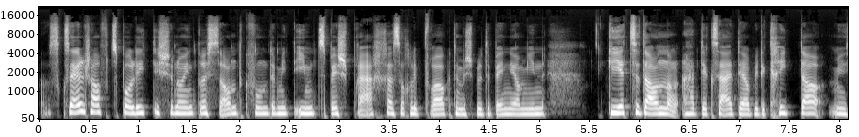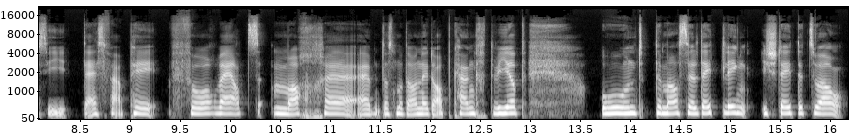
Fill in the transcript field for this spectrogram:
das Gesellschaftspolitische noch interessant gefunden, mit ihm zu besprechen. So ein bisschen die zum Beispiel der Benjamin Gietzendanner hat ja gesagt, ja, bei der Kita müsse die SVP vorwärts machen, äh, dass man da nicht abgehängt wird. Und der Marcel Dettling ist dort zwar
